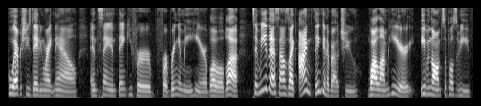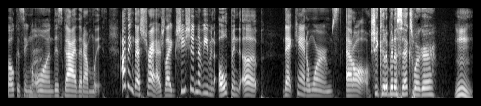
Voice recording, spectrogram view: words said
whoever she's dating right now and saying thank you for for bringing me here blah blah blah to me that sounds like i'm thinking about you while i'm here even though i'm supposed to be focusing Right. on this guy that i'm with i think that's trash like she shouldn't have even opened up that can of worms at all She could have been a sex worker. Mm.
